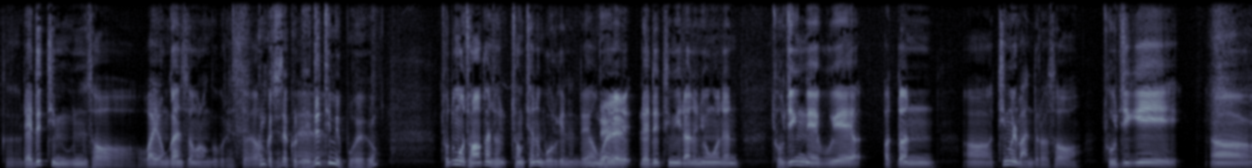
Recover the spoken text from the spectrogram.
그 레드팀 문서와 연관성을 언급을 했어요. 그러니까 진짜 그 네. 레드팀이 네. 뭐예요? 저도 뭐 정확한 정, 체는 모르겠는데요. 네. 원래 red team이라는 용어는 조직 내부에 어떤 어, 팀을 만들어서 조직이 어,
